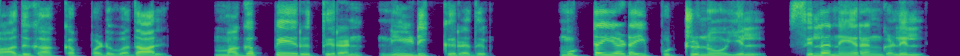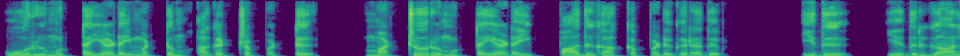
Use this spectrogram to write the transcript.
பாதுகாக்கப்படுவதால் மகப்பேறு திறன் நீடிக்கிறது. முட்டையடை புற்றுநோயில் சில நேரங்களில் ஒரு முட்டையடை மட்டும் அகற்றப்பட்டு மற்றொரு முட்டையடை பாதுகாக்கப்படுகிறது. இது எதிர்கால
